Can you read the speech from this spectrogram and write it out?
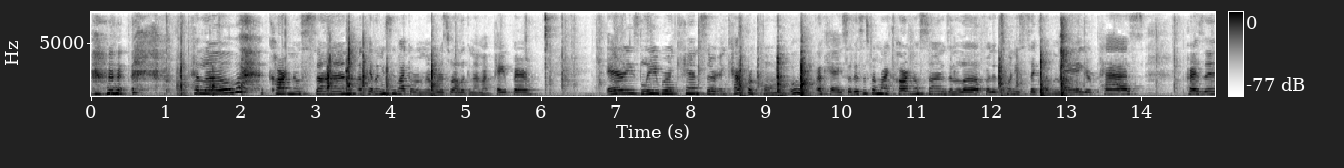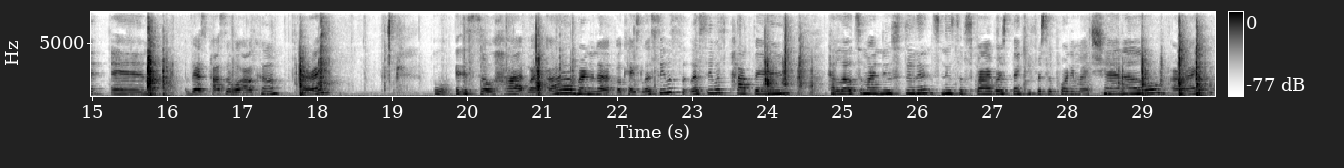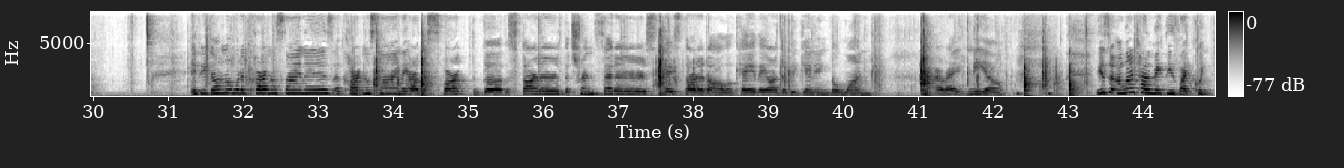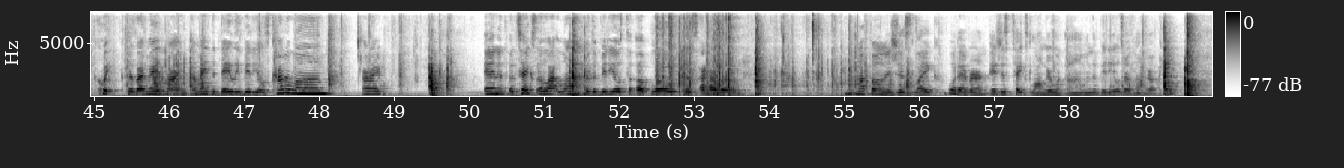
Hello, Cardinal Sun. Okay, let me see if I can remember this while looking at my paper. Aries, Libra, Cancer, and Capricorn. Ooh, okay, so this is for my Cardinal Suns in love for the 26th of May, your past, present, and best possible outcome. All right. Oh, it is so hot. Like, ah, burning up. Okay, so let's see what's let's see what's popping. Hello to my new students, new subscribers. Thank you for supporting my channel. All right. If you don't know what a cardinal sign is, a cardinal sign, they are the spark, the, the starters, the trendsetters. They start it all, okay? They are the beginning, the one. All right, Neo. These are, I'm gonna try to make these like quick, quick, because I made mine, I made the daily videos kind of long, all right? And it, it takes a lot longer for the videos to upload because I have a, my phone is just like, whatever. It just takes longer when, um, when the videos are longer, okay?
